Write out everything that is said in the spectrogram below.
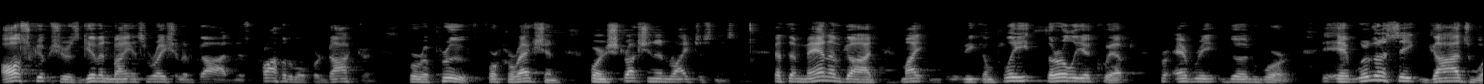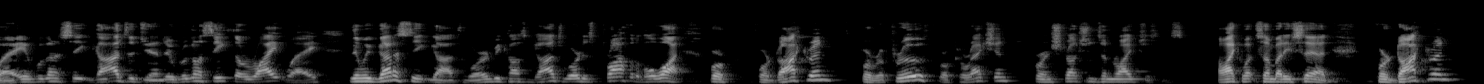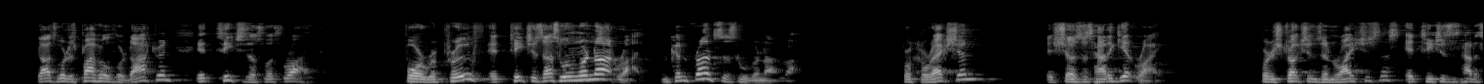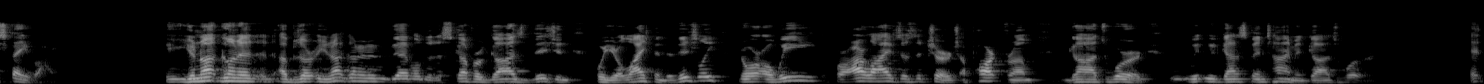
All scripture is given by inspiration of God and is profitable for doctrine, for reproof, for correction, for instruction in righteousness that the man of God might be complete, thoroughly equipped for every good work. If we're going to seek God's way, if we're going to seek God's agenda, if we're going to seek the right way, then we've got to seek God's word because God's word is profitable. What? For, for doctrine, for reproof, for correction, for instructions in righteousness. I like what somebody said. For doctrine, God's word is profitable for doctrine. It teaches us what's right. For reproof, it teaches us when we're not right and confronts us when we're not right. For correction, it shows us how to get right. For instructions in righteousness, it teaches us how to stay right. You're not going to observe, you're not going to be able to discover God's vision for your life individually, nor are we for our lives as a church apart from God's word. We, have got to spend time in God's word.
